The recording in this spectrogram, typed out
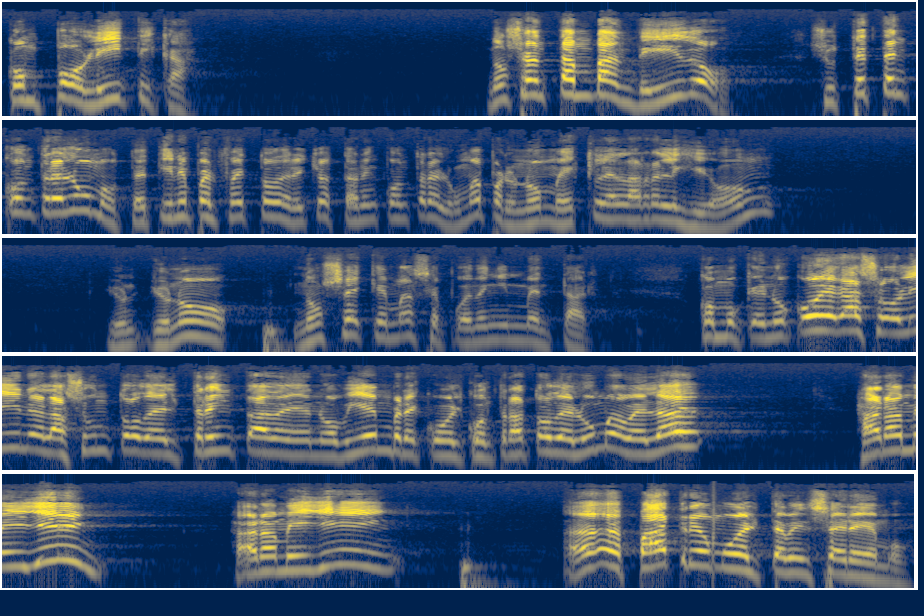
con política. No sean tan bandidos. Si usted está en contra del humo, usted tiene perfecto derecho a estar en contra del humo, pero no mezcle la religión. Yo, no, no sé qué más se pueden inventar. Como que no coge gasolina el asunto del 30 de noviembre con el contrato de Luma, ¿verdad? Jaramillín, Jaramillín. Ah, patria o muerte venceremos.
